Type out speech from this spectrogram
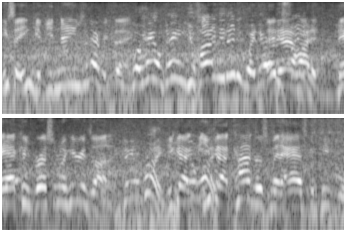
He said he can give you names and everything. Well, hell, they ain't, you hiding it anyway. They, They didn't hide it. They had congressional hearings on it. Damn right. You got Damn you got congressmen asking people,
